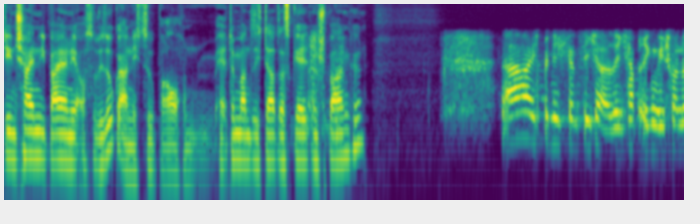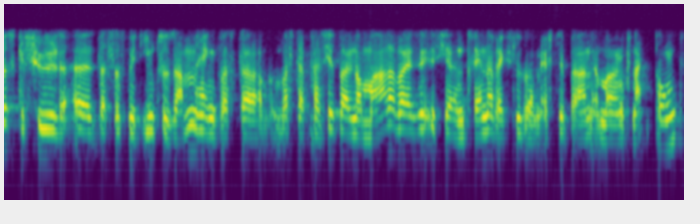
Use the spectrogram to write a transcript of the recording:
den scheinen die Bayern ja auch sowieso gar nicht zu brauchen. Hätte man sich da das Geld nicht sparen können? Ja, ich bin nicht ganz sicher. Also ich habe irgendwie schon das Gefühl, äh, dass das mit ihm zusammenhängt, was da, was da passiert, weil normalerweise ist ja ein Trainerwechsel beim FC Bayern immer ein Knackpunkt.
